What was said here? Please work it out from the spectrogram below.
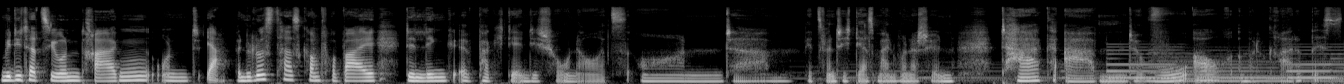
Meditationen tragen. Und ja, wenn du Lust hast, komm vorbei. Den Link äh, packe ich dir in die Show Notes. Und ähm, jetzt wünsche ich dir erstmal einen wunderschönen Tag, Abend, wo auch immer du gerade bist.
